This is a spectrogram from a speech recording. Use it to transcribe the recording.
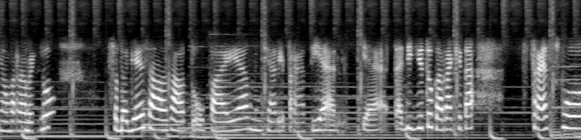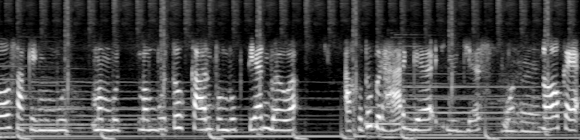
yang pertama itu sebagai salah satu upaya mencari perhatian. Ya tadi gitu karena kita stressful saking membut, membut, membutuhkan pembuktian bahwa aku tuh berharga you just want mm -hmm. know. Kayak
